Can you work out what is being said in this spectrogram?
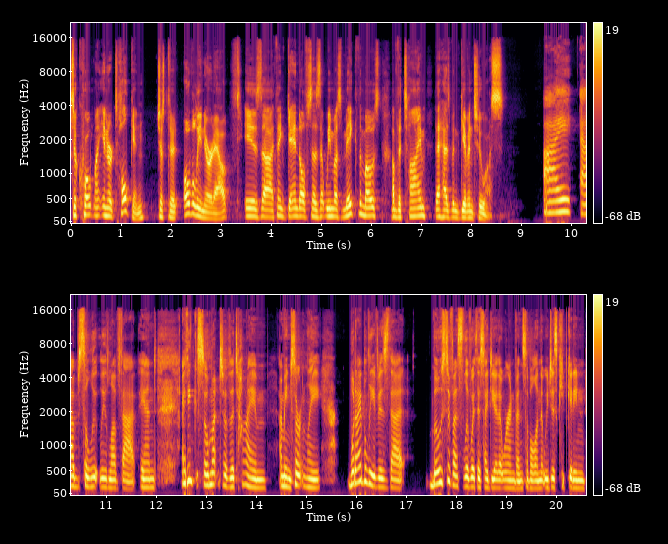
to quote my inner Tolkien, just to overly nerd out, is uh, I think Gandalf says that we must make the most of the time that has been given to us. I absolutely love that. And I think so much of the time, I mean, certainly, what I believe is that most of us live with this idea that we're invincible and that we just keep getting,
